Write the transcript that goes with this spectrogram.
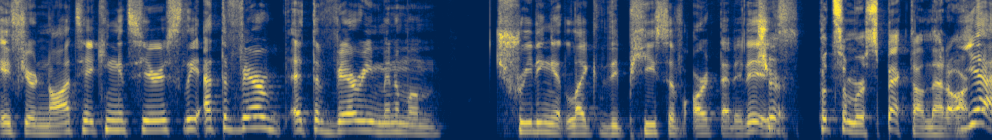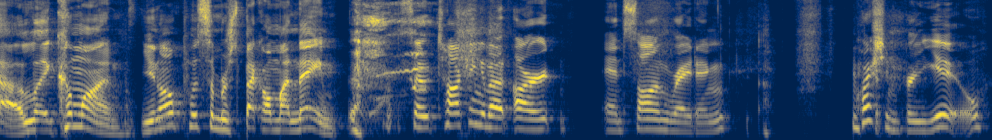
if you're not taking it seriously, at the very at the very minimum, treating it like the piece of art that it is. Sure. Put some respect on that art. Yeah, like come on, you know, put some respect on my name. So, talking about art and songwriting, question for you.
